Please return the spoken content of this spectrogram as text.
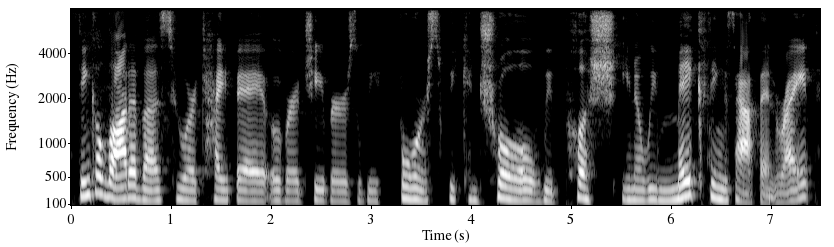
I think a lot of us who are type A overachievers, we force, we control, we push, you know, we make things happen, right?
